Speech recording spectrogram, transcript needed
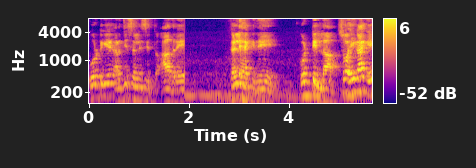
ಕೋರ್ಟ್ಗೆ ಅರ್ಜಿ ಸಲ್ಲಿಸಿತ್ತು. ಆದರೆ ತಳ್ಳಿ ಹಾಕಿದೆ, ಕೊಟ್ಟಿಲ್ಲ. ಸೊ ಹೀಗಾಗಿ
